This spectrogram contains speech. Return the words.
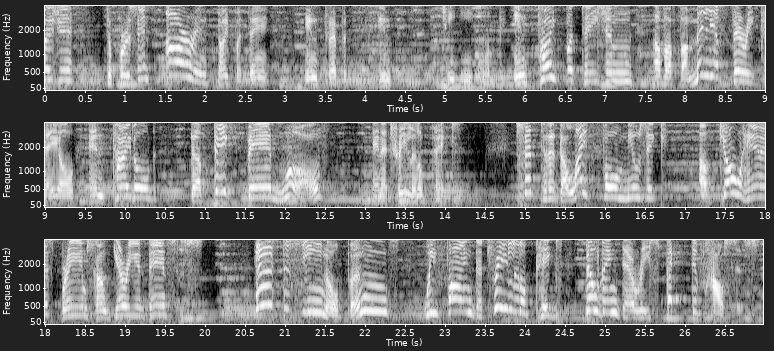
pleasure to present our interpreta- intrepid, in, interpretation of a familiar fairy tale entitled The Big Bad Wolf and the Three Little Pigs. Set to the delightful music of Johannes Brahms' Hungarian dances. As the scene opens, we find the three little pigs building their respective houses.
